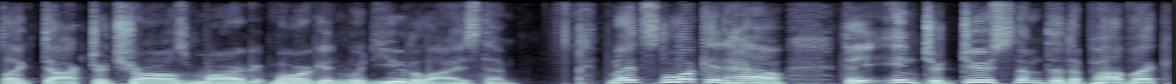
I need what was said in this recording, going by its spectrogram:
like Dr. Charles Morgan would utilize them. Let's look at how they introduce them to the public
